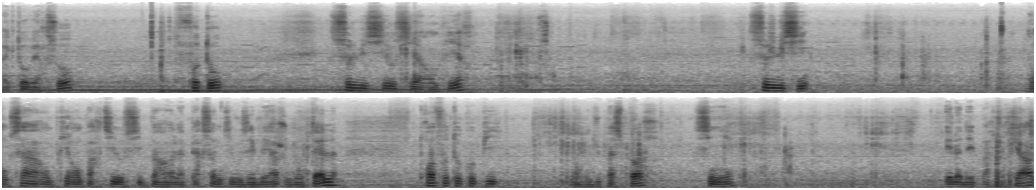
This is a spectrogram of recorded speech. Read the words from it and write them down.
recto verso, photo, celui-ci aussi à remplir, celui-ci. Donc ça à remplir en partie aussi par la personne qui vous héberge ou l'hôtel. Trois photocopies du passeport signé et la departure card.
